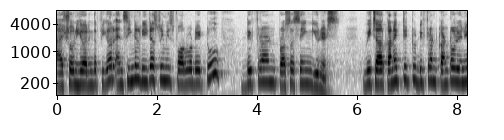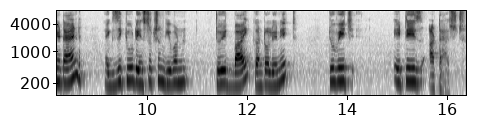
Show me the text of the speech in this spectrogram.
as shown here in the figure and single data stream is forwarded to different processing units which are connected to different control unit and execute instruction given to it by control unit to which it is attached.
